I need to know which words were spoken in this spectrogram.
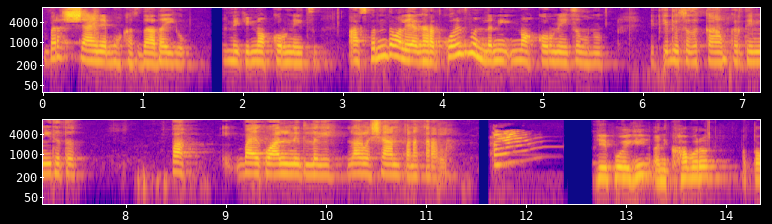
बरं शायने भोकाच दादा येऊ. तुम्ही की नॉक करून यायचं. आजपर्यंत मला या घरात कोणीच म्हणलं नाही नॉक करून यायचं म्हणून. इतके दिवसाचं काम करते मी इथं तर. पा. बायको आली नाही लगे. लागला शांतपणा करायला. हे पोहे घे आणि खा बरं. आता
